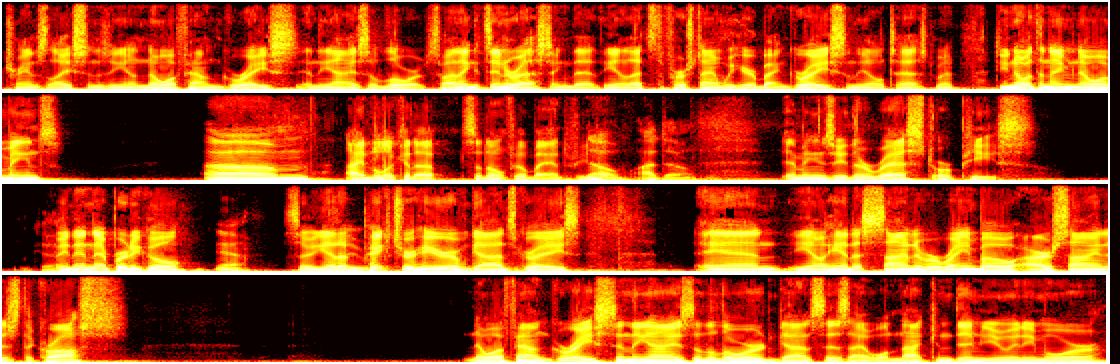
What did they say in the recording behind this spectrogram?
translations. You know, Noah found grace in the eyes of the Lord. So I think it's interesting that you know that's the first time we hear about grace in the Old Testament. Do you know what the name Noah means? Um, I had to look it up, so don't feel bad if you no, don't. I don't. It means either rest or peace. Okay. I mean, isn't that pretty cool? Yeah. So you got a picture here of God's grace, and you know he had a sign of a rainbow. Our sign is the cross. Noah found grace in the eyes of the Lord. God says, "I will not condemn you anymore."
